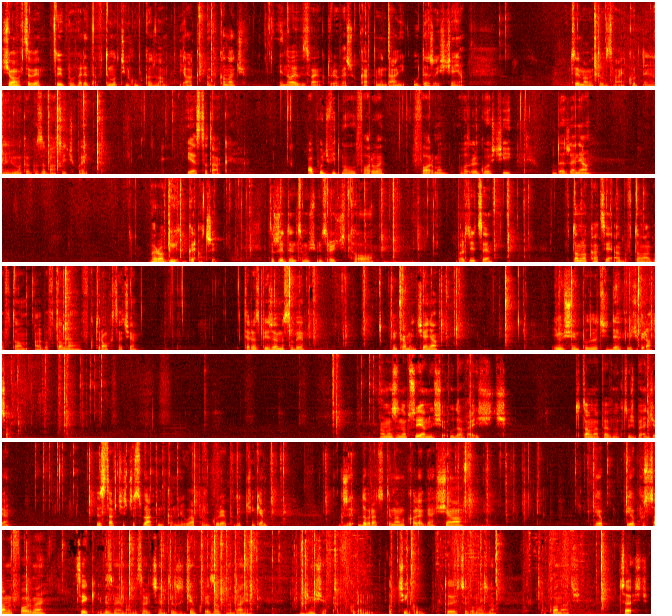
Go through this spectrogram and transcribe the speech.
Siema widzowie, tu i Powereda. W tym odcinku pokażę wam jak wykonać nowe wyzwania, które weszły. Karta medali, uderzaj z cienia. Tutaj mamy to wyzwanie, kurde, no nie mogę go zobaczyć, wait. Jest to tak. Opuść widmową formę, formą w odległości uderzenia wrogich graczy. Także jedyne co musimy zrobić to polecieć sobie w tą lokację, albo w tą, albo w tą, albo w tą, no, w którą chcecie. I teraz bierzemy sobie ten kamień cienia i musimy podlecieć do jakiegoś gracza. A może na przyjemny się uda wejść. To tam na pewno ktoś będzie. Zostawcie jeszcze suba na tym kanale, łapę w górę pod odcinkiem. Także, dobra, tutaj mamy kolegę, siema. I, op I opuszczamy formę. Cyk i wyzwanie mamy zaliczone. Także dziękuję za oglądanie. Widzimy się w kolejnym odcinku. To jeszcze go można pokonać. Cześć.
